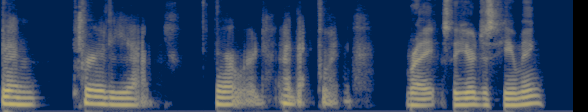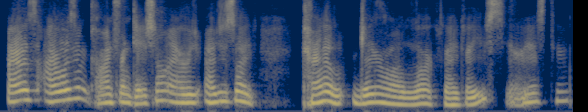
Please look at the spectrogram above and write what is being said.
been pretty uh, forward at that point. Right. So you're just fuming? I was I wasn't confrontational. I was I just like kind of gave him a look like, are you serious, dude?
